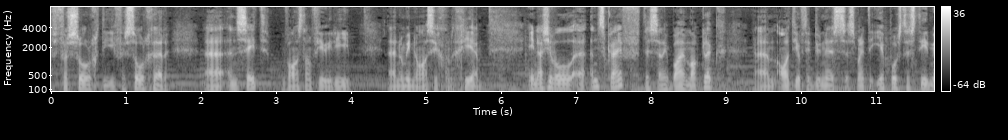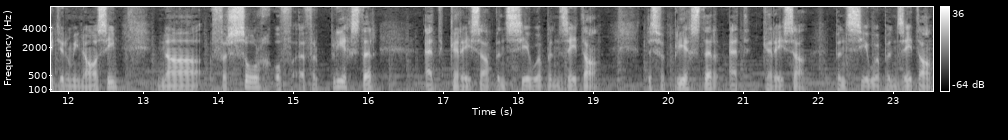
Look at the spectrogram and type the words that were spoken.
versorg die versorger uh inset waar ons dan vir hierdie uh, nominasie gaan gee. En as jy wil uh, inskryf, dis net baie maklik. Ehm um, al wat jy hoef te doen is is net 'n e-pos te stuur met jou nominasie na versorg of 'n verpleegster @caressa.co.za. Dis verpleegster@caressa.co.za.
